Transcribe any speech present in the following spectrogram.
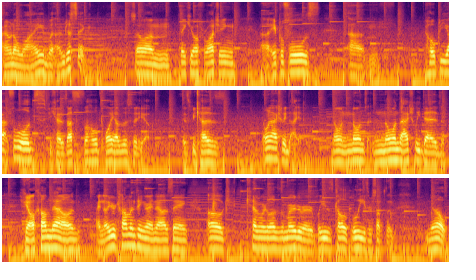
I don't know why, but I'm just sick. So, um, thank you all for watching. Uh, April Fools. Um, hope you got fooled, because that's the whole point of this video. It's because no one actually died. No one, no one's, no one's actually dead. You can all calm down. I know you're commenting right now saying, "Oh, Kevin Loves a murderer. Please call the police or something." No,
